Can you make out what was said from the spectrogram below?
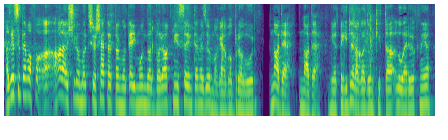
azért szerintem a, a halálos iramot és a sátátangot egy mondatba rakni, szerintem ez önmagában bravúr. Na de, na de, miatt még ide ragadunk itt a lóerőknél.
